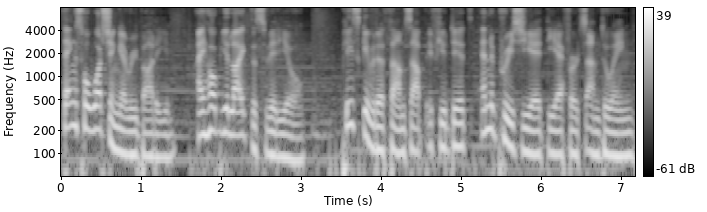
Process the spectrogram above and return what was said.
Thanks for watching everybody. I hope you liked this video. Please give it a thumbs up if you did and appreciate the efforts I'm doing.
